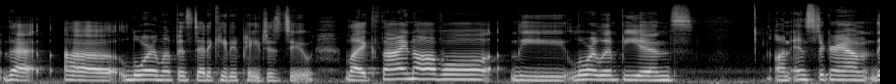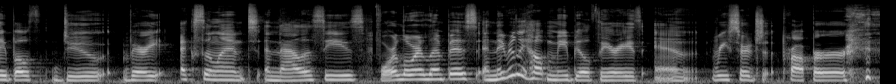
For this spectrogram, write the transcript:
that uh, Lore Olympus dedicated pages do. Like Thy Novel, the Lore Olympians, on Instagram. They both do very excellent analyses for Lore Olympus, and they really help me build theories and research proper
